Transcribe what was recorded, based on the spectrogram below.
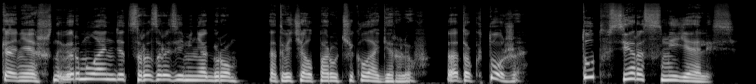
«Конечно, вермландец, разрази меня гром», — отвечал поручик Лагерлёв. «А то кто же?» Тут все рассмеялись.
